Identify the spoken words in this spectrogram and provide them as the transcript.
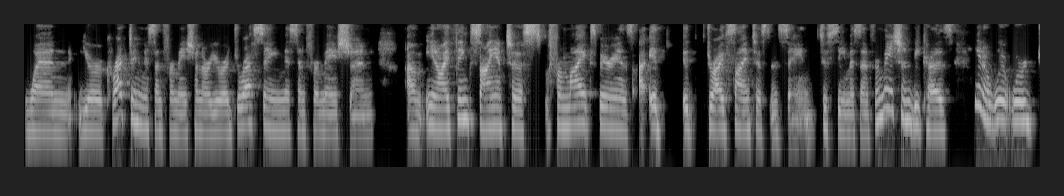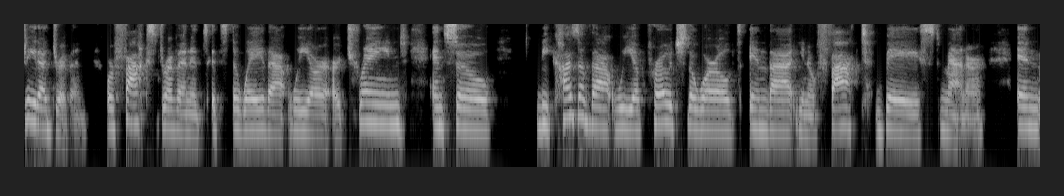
when you're correcting misinformation or you're addressing misinformation. Um, you know, I think scientists, from my experience, it it drives scientists insane to see misinformation because you know we're, we're data driven, we're facts driven. It's it's the way that we are are trained, and so because of that, we approach the world in that you know fact based manner and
